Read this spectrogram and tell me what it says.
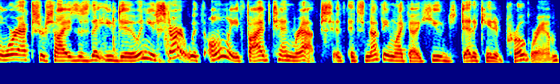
four exercises that you do, and you start with only five, 10 reps, it, it's nothing like a huge dedicated program.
